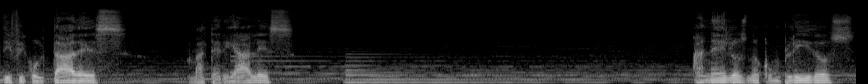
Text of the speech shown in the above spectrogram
dificultades materiales, anhelos no cumplidos,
